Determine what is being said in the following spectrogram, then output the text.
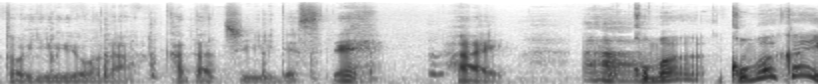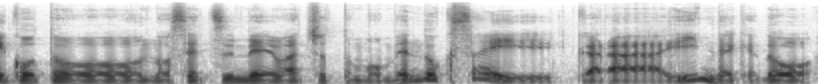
というような形ですね。はい。細細かいことの説明はちょっともうめんどくさいからいいんだけど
